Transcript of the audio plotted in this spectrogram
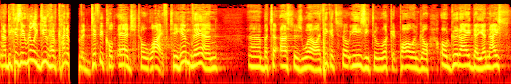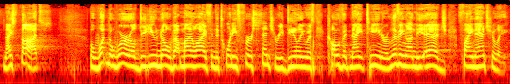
Now, because they really do have kind of a difficult edge to life, to him then, uh, but to us as well. I think it's so easy to look at Paul and go, oh, good idea, nice, nice thoughts. But what in the world do you know about my life in the 21st century dealing with COVID 19 or living on the edge financially?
